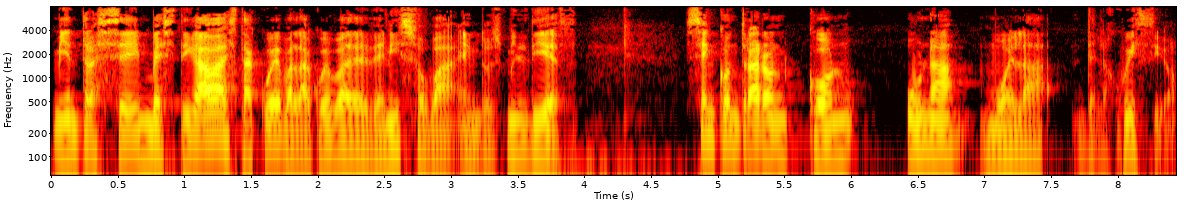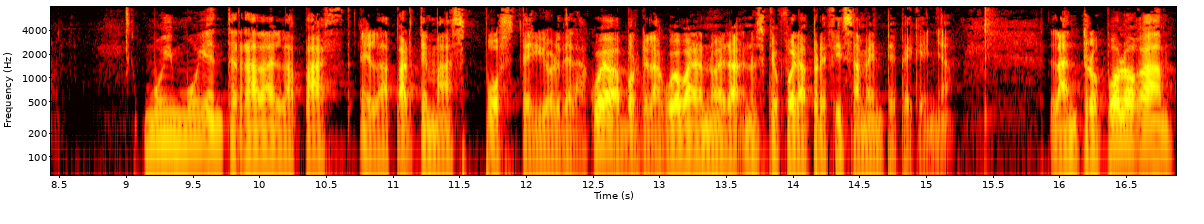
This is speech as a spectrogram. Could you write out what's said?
mientras se investigaba esta cueva, la cueva de Denisova, en 2010, se encontraron con una muela del juicio, muy, muy enterrada en la, en la parte más posterior de la cueva, porque la cueva no, era, no es que fuera precisamente pequeña. La antropóloga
